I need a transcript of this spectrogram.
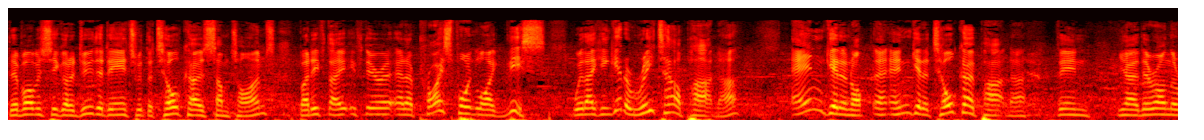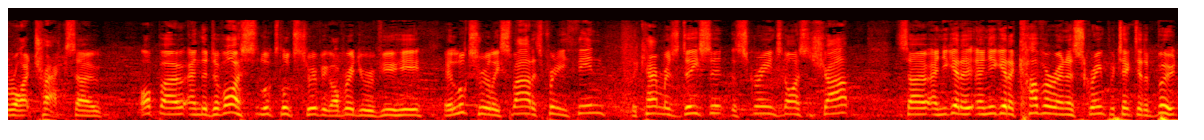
they've obviously got to do the dance with the telcos sometimes. But if they if they're at a price point like this, where they can get a retail partner and get an op- and get a telco partner, then you know they're on the right track. So. Oppo and the device looks looks terrific. I've read your review here. It looks really smart. It's pretty thin. The camera's decent. The screen's nice and sharp. So and you get a and you get a cover and a screen protector to boot.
